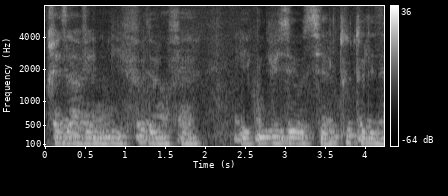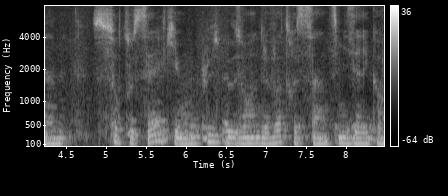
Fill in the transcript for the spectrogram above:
Préservez-nous du feu de l'enfer et conduisez au ciel toutes les âmes, surtout celles qui ont le plus besoin de votre sainte miséricorde.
